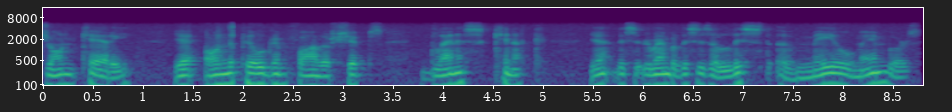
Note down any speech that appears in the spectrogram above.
John Kerry, yeah, on the Pilgrim Father ships, Glenys Kinnock, yeah, this remember this is a list of male members,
